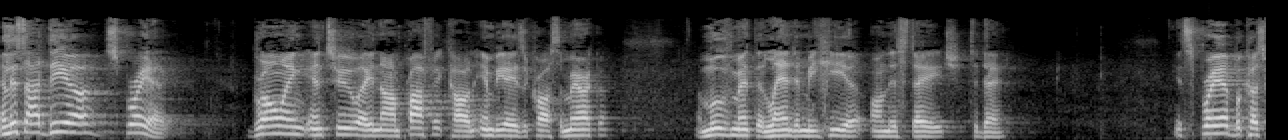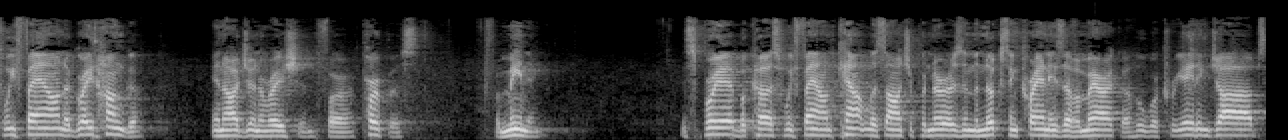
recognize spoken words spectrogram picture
And this idea spread growing into a nonprofit called MBAs Across America, a movement that landed me here on this stage today. It spread because we found a great hunger in our generation for purpose, for meaning. It spread because we found countless entrepreneurs in the nooks and crannies of America who were creating jobs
